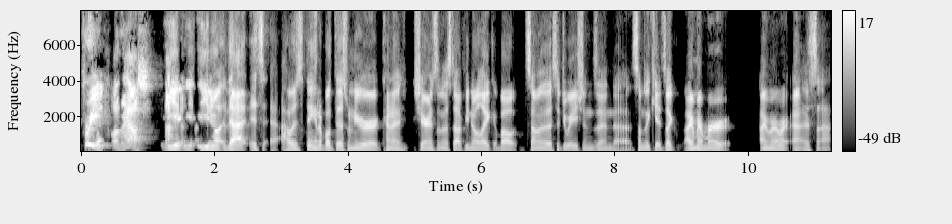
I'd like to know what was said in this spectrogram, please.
Free on the house. you, you, know, that it's, I was thinking about this when you were kind of sharing some of the stuff, you know, like about some of the situations and uh, some of the kids. Like, I remember, I remember, uh, it's not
